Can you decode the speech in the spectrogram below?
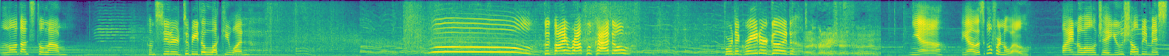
Lodans to Lam. Considered to be the lucky one. Goodbye, Rafukado. For the greater good. The greater good. Yeah. Yeah, let's go for Noel. Bye, Noel J. You shall be missed.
